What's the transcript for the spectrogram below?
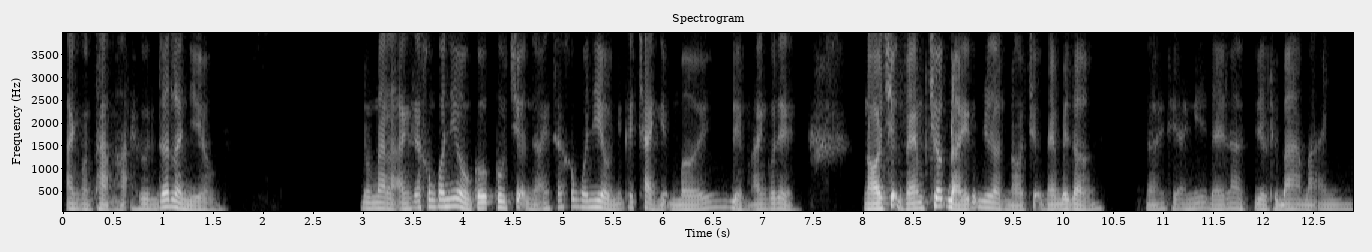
anh còn thảm hại hơn rất là nhiều. Nôm na là anh sẽ không có nhiều câu câu chuyện anh sẽ không có nhiều những cái trải nghiệm mới để mà anh có thể nói chuyện với em trước đấy cũng như là nói chuyện với em bây giờ. Đấy, thì anh nghĩ đấy là điều thứ ba mà anh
